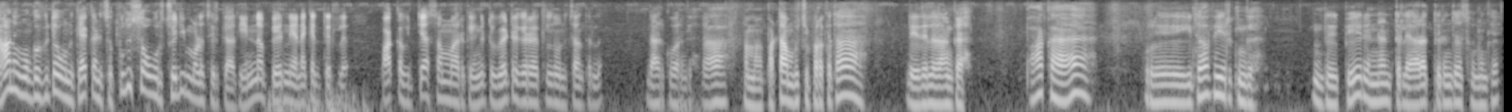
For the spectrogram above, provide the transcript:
நானும் உங்ககிட்ட ஒன்று கேட்க நினச்சேன். புதுசாக ஒரு செடி முளைச்சிருக்கு. அது என்ன பேர்னு எனக்கே தெரில பார்க்க வித்தியாசமாக இருக்குது எங்கிட்ட வேற்றுக்கிரகத்துல வந்துச்சான்னு தெரில இதாக இருக்கு பாருங்க. நம்ம பட்டாம்பூச்சி பறக்கதா? இந்த இதில் தாங்க. பார்க்க ஒரு இதாகவே இருக்குங்க. இந்த பேர் என்னன்னு தெரியல. யாராவது தெரிஞ்சால் சொல்லுங்கள்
